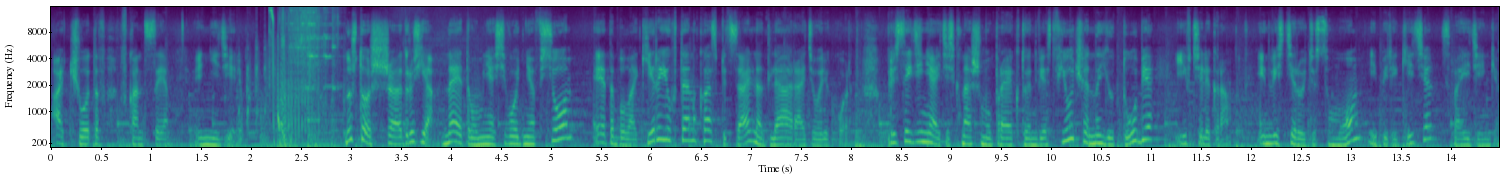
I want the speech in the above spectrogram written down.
отчетов в конце недели. Ну что ж, э, друзья, на этом у меня сегодня все. Это была Кира Юхтенко специально для Радио Рекорд. Присоединяйтесь к нашему проекту Invest Future на Ютубе и в Телеграм. Инвестируйте с умом и берегите свои деньги.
